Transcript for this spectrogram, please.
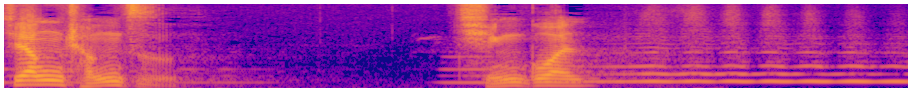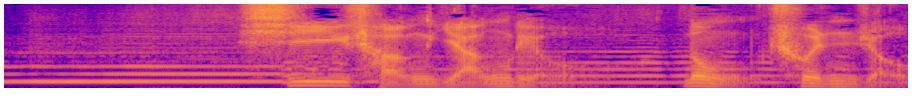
江城子，秦观。西城杨柳弄春柔，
